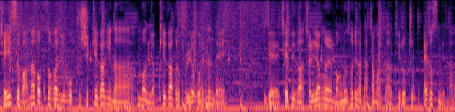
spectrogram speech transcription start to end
제이스 만화가 없어가지고 부시 킬각이나 한번 역킬각을 보려고 했는데 이제 제드가 전령을 먹는 소리가 나자마자 뒤로 쭉 빼줬습니다.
